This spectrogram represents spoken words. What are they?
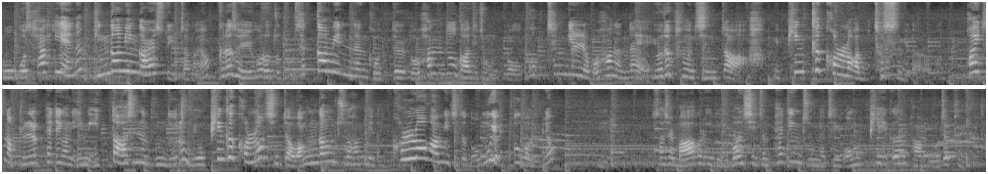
보고 사기에는 긴가민가 할 수도 있잖아요. 그래서 일부러 조금 색감 있는 것들도 한두 가지 정도 꼭 챙기려고 하는데 이 제품은 진짜 이 핑크 컬러가 미쳤습니다, 여러분. 화이트나 블랙 패딩은 이미 있다 하시는 분들은 이 핑크 컬러 진짜 왕강추합니다. 이 컬러감이 진짜 너무 예쁘거든요. 음. 사실 마그리드 이번 시즌 패딩 중에 제 원픽은 바로 이 제품입니다.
